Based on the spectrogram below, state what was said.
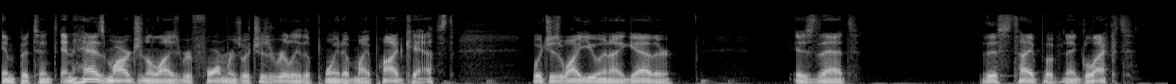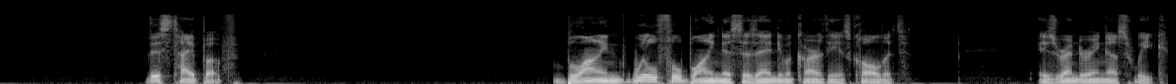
impotent and has marginalized reformers, which is really the point of my podcast, which is why you and I gather, is that this type of neglect, this type of blind, willful blindness, as Andy McCarthy has called it, is rendering us weak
